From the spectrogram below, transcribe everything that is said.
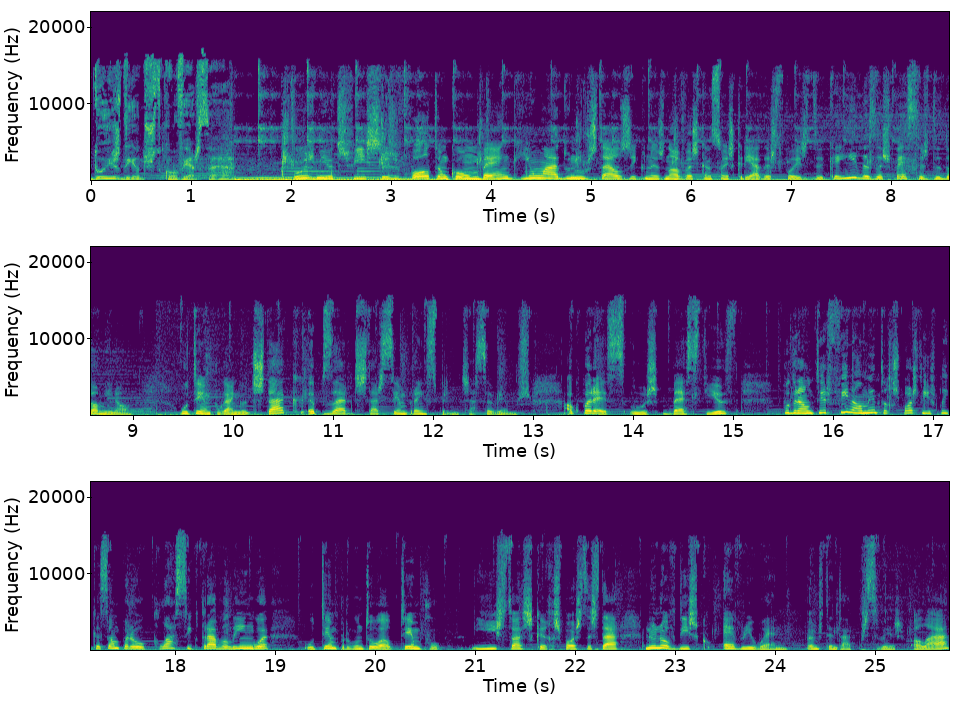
Dois dedos de conversa. Os miúdos fixes voltam com um bang e um lado nostálgico nas novas canções criadas depois de caídas as peças de dominó. O tempo ganhou destaque, apesar de estar sempre em sprint, já sabemos. Ao que parece, os Best Youth poderão ter finalmente a resposta e a explicação para o clássico trava-língua. O tempo perguntou ao tempo e isto acho que a resposta está no novo disco Everyone. Vamos tentar perceber. Olá,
